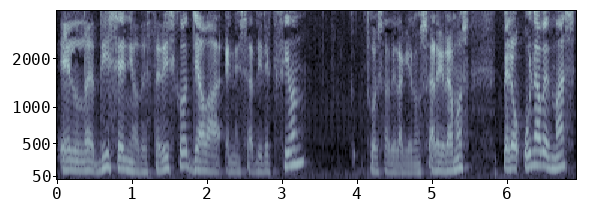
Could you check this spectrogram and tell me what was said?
el diseño de este disco ya va en esa dirección, cosa de la que nos alegramos, pero una vez más,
